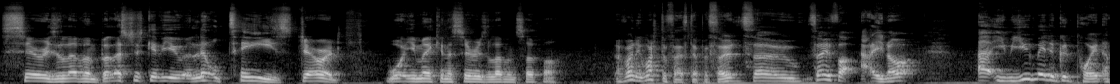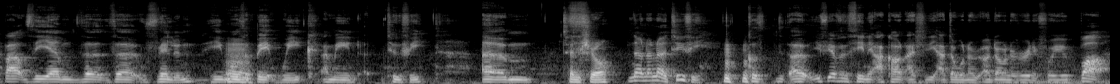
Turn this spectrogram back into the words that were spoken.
Series 11. But let's just give you a little tease. Gerrod, what are you making of Series 11 so far? I've only watched the first episode, so so far, uh, you know, uh, you, you made a good point about the um the the villain. He was a bit weak. I mean, Toothy. Um, Tim Shaw. no, no, no, Toothy. Because uh, if you haven't seen it, I can't actually. I don't want to. I don't want to ruin it for you. But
